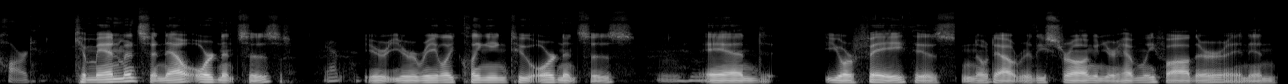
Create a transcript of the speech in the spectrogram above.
hard. commandments and now ordinances Yep. you're you're really clinging to ordinances Mm-hmm. and your faith is no doubt really strong in your heavenly father and in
